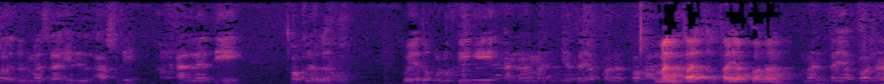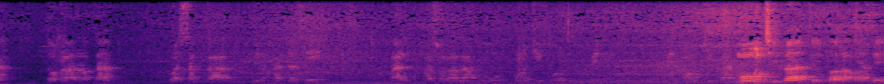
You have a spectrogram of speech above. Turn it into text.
ba'du masail al asli alladhi qablahu wa yadkhulu fihi anna man yatayaqqana taharata man ta- tayaqqana man tayaqqana taharata wa sakka bil hadasi hal hasala lahu mujibun min min mujibat mujibatil taharati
